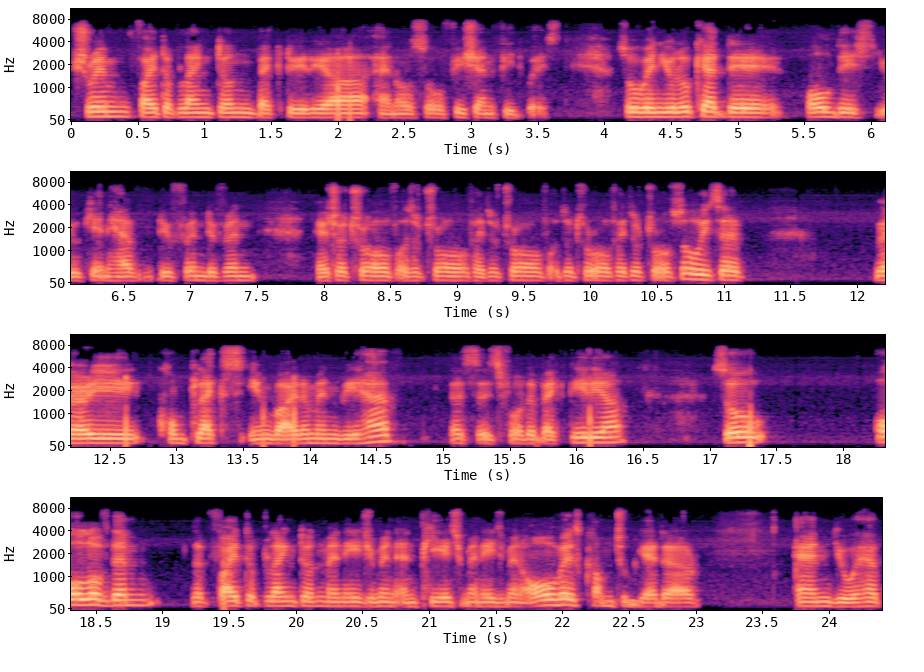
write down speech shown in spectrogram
shrimp, phytoplankton, bacteria, and also fish and feed waste. So when you look at the all this, you can have different, different heterotroph, autotroph, heterotroph, autotroph, heterotroph. So it's a very complex environment we have. That's it for the bacteria. So all of them the phytoplankton management and pH management always come together and you have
